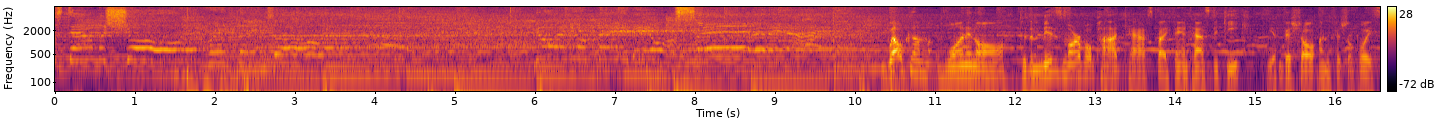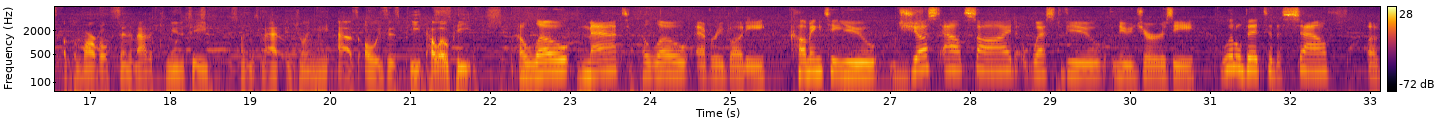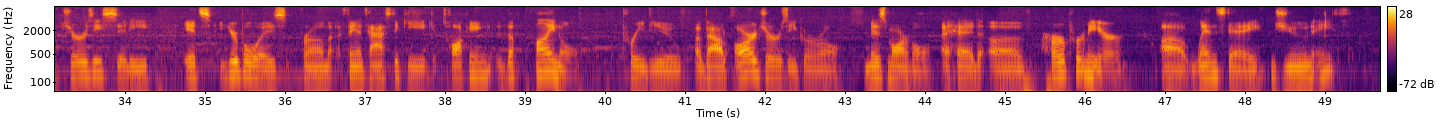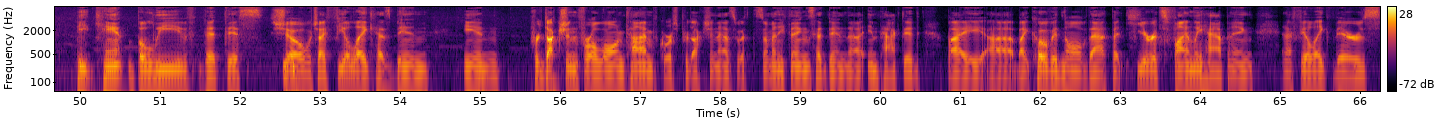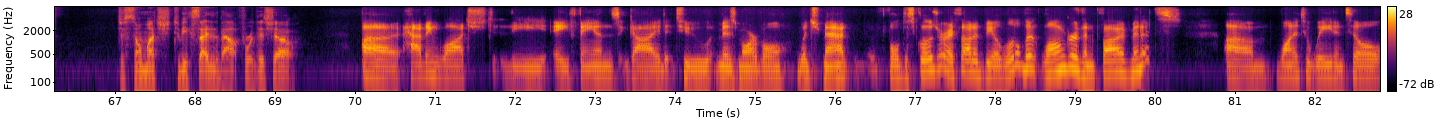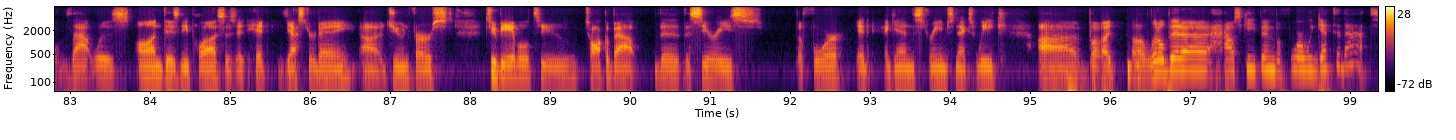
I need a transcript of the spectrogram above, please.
cruise down the shore, everything's alright. You and your baby on a Saturday night. Welcome, one and all, to the Ms. Marvel podcast by Phantastic Geek, the official, unofficial voice of the Marvel cinematic community. My name is Matt, and joining me, as always, is Pete. Hello, Pete. Hello, Matt. Hello, everybody. Coming to you just outside Westview, New Jersey, a little bit to the south of Jersey City. It's your boys from Phantastic Geek talking the final preview about our Jersey girl, Ms. Marvel, ahead of her premiere uh, Wednesday, June 8th. Pete can't believe that this show, which I feel like has been in production for a long time, of course, production, as with so many things, had been uh, impacted by uh, by COVID and all of that. But here it's finally happening, and I feel like there's just so much to be excited about for this show. Uh, having watched the a fan's guide to Ms. Marvel, which Matt, full disclosure, I thought it'd be a little bit longer than five minutes. Um, wanted to wait until that was on Disney Plus as it hit yesterday, uh, June first, to be able to talk about the the series before it again streams next week. Uh, but a little bit of housekeeping before we get to that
